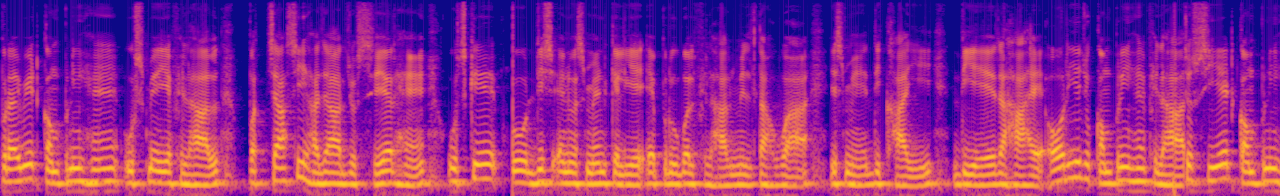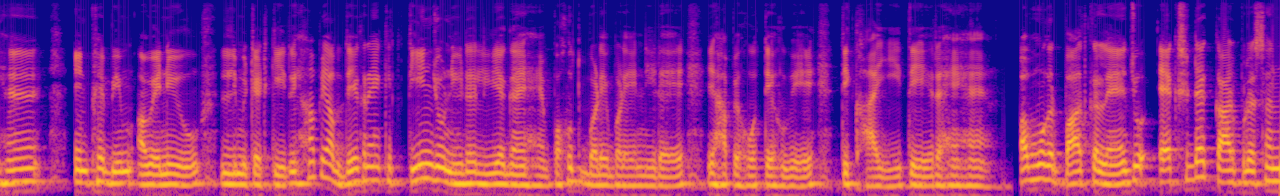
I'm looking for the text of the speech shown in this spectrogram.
प्राइवेट कंपनी है उसमें ये फिलहाल पचासी हज़ार जो शेयर हैं उसके वो इन्वेस्टमेंट के लिए अप्रूवल फिलहाल मिलता हुआ इसमें दिखाई दिए रहा है और ये जो कंपनी है फिलहाल जो सी कंपनी है इन्फेबीम अवेन्यू लिमिटेड की तो यहाँ पर आप देख रहे हैं कि तीन जो निर्णय लिए गए हैं बहुत बड़े बड़े निर्णय यहाँ पे होते हुए दिखाई दे रहे हैं अब हम अगर बात कर लें जो एक्सडेक कारपोरेशन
